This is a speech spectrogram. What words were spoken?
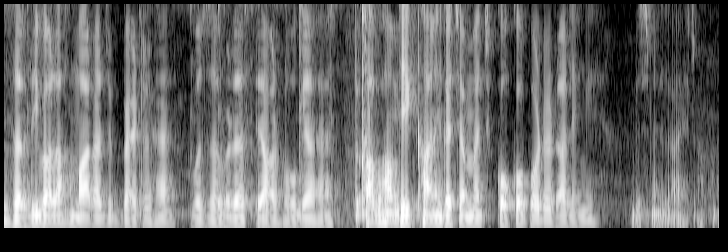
जर्दी वाला हमारा जो बैटर है, वो ज़बरदस्त तैयार हो गया है। तो अब हम एक खाने का चम्मच कोको पाउडर डालेंगे। बिस्मिल्लाह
